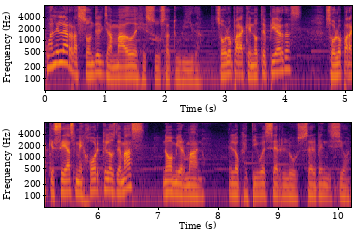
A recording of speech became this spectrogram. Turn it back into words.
¿Cuál es la razón del llamado de Jesús a tu vida? ¿Solo para que no te pierdas? ¿Solo para que seas mejor que los demás? No, mi hermano. El objetivo es ser luz, ser bendición,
